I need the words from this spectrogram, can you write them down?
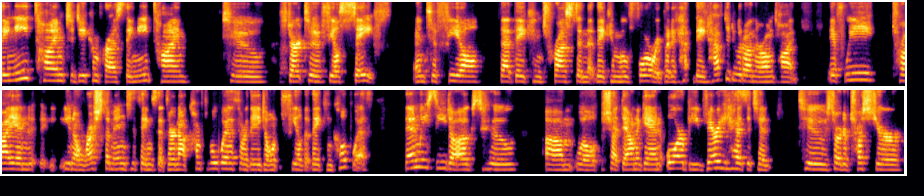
they need time to decompress they need time to start to feel safe and to feel that they can trust and that they can move forward. But ha- they have to do it on their own time. If we try and you know rush them into things that they're not comfortable with or they don't feel that they can cope with then we see dogs who um, will shut down again or be very hesitant to sort of trust your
